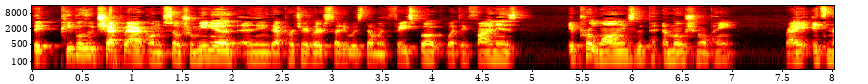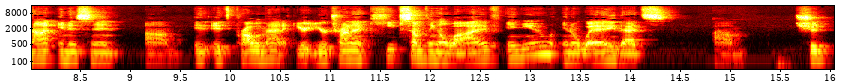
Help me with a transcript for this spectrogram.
the people who check back on the social media, I think that particular study was done with Facebook. What they find is it prolongs the p- emotional pain, right? It's not innocent. Um, it, it's problematic. You're, you're trying to keep something alive in you in a way that's um, should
